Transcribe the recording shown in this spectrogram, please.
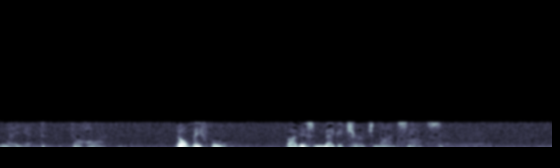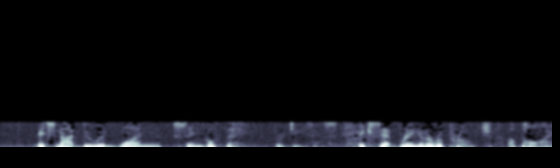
lay it to heart. Don't be fooled. by this megachurch nonsense. It's not doing one single thing for Jesus except bringing a reproach upon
